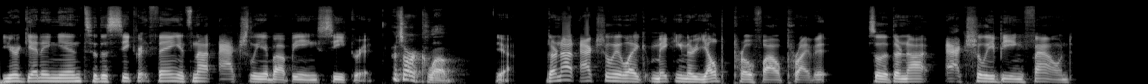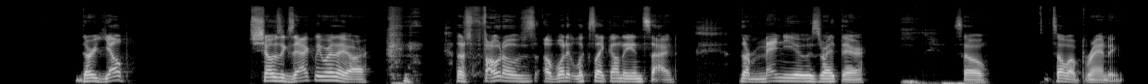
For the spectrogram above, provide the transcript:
you're getting into the secret thing. It's not actually about being secret. It's our club. Yeah. They're not actually like making their Yelp profile private so that they're not actually being found. Their Yelp shows exactly where they are. There's photos of what it looks like on the inside. Their menu is right there. So it's all about branding.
